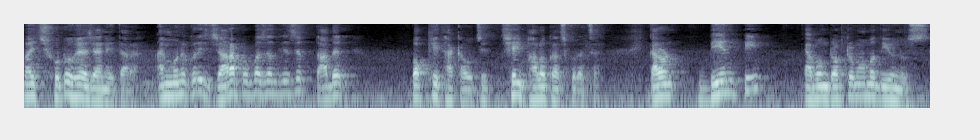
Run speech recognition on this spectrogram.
ভাই, ছোট হয়ে যায়নি তারা। আমি মনে করি যারা প্রপোজাল দিয়েছে, তাদের পক্ষেই থাকা উচিত। সেই ভালো কাজ করেছে। কারণ বিএনপি এবং ডক্টর মোহাম্মদ ইউনুস,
